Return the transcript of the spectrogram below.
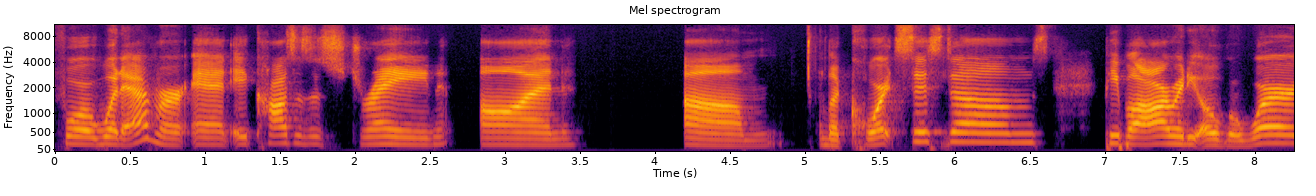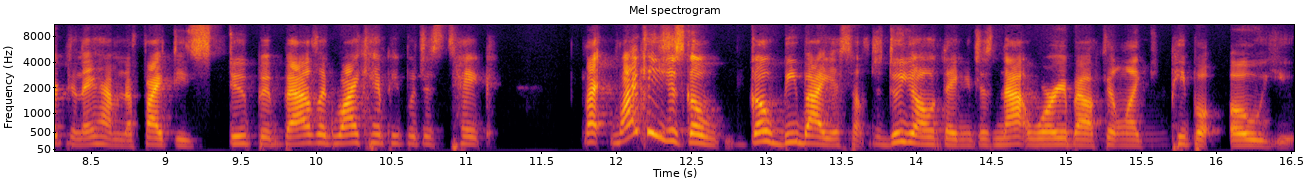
for whatever and it causes a strain on um the court systems. People are already overworked and they having to fight these stupid battles. Like why can't people just take like why can't you just go go be by yourself? Just do your own thing and just not worry about feeling like people owe you.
